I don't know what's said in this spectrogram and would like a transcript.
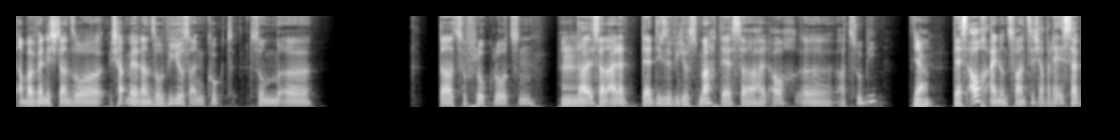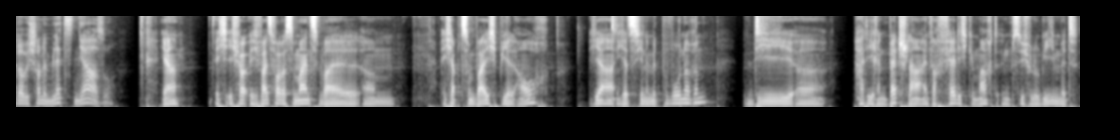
Aber wenn ich dann so, ich habe mir dann so Videos angeguckt zum, äh, da zu Fluglotsen. Mhm. Da ist dann einer, der diese Videos macht, der ist da halt auch äh, Azubi. ja. Der ist auch 21, aber der ist da, glaube ich, schon im letzten Jahr so. Ja, ich, ich, ich weiß voll, was du meinst, weil ähm, ich habe zum Beispiel auch hier jetzt hier eine Mitbewohnerin, die äh, hat ihren Bachelor einfach fertig gemacht in Psychologie mit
